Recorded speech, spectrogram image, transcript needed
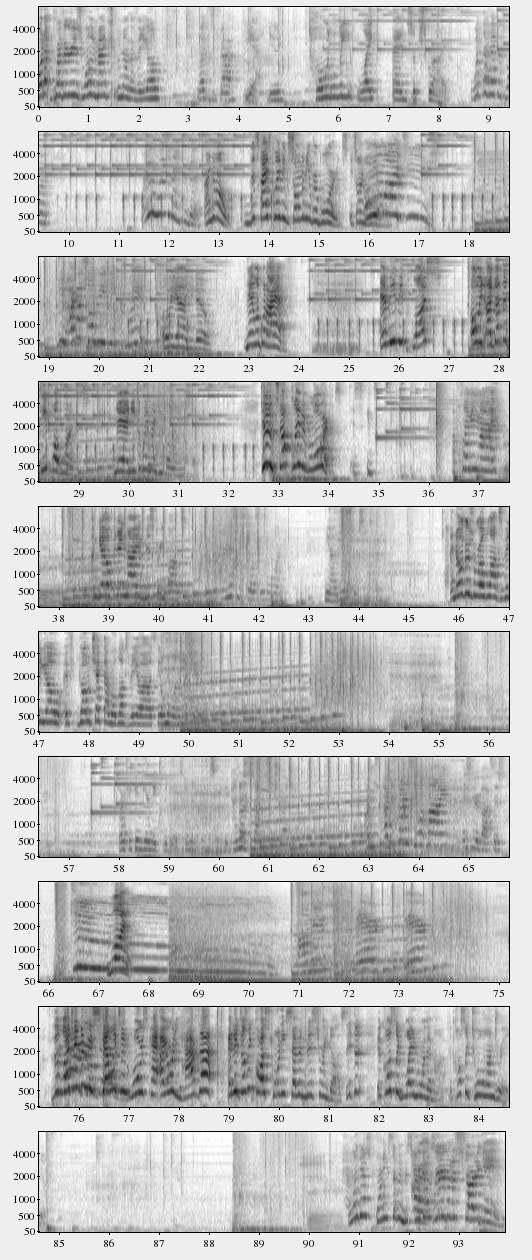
what up, brothers? Welcome back to another video. Like and subscribe. Yeah, dude. Totally like and subscribe. What the heck is going? Are you listening to this? I know. This guy's claiming so many rewards. It's unreal. Oh my jeez! Dude, I got so many things to claim. Oh yeah, you do. Nate, look what I have. MVP plus. Oh, I got the default ones. Nate, I need to claim my default ones. Dude, stop claiming rewards. It's, it's. I'm claiming my. I'm opening my mystery box. And this is still season one. Yeah, this is still season. I know there's a Roblox video. If go check that Roblox video out. It's the only one on my channel. Sorry if you can hear Nate's video. It's kind of it kind of sounds tragic. I'm. I just want to see what my mystery box is. Two. What? Common. Rare. Rare. The legendary skeleton horse pet. I already have that, and it doesn't cost 27 mystery dust. It do- it costs like way more than that. It costs like 200. Oh, guess 27 mystery All right, we're gonna start a game.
